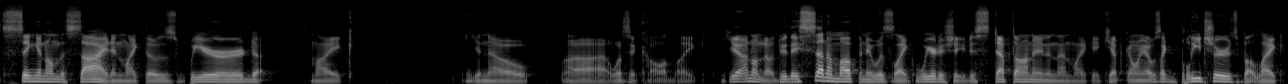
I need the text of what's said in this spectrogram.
singing on the side and like those weird like you know, uh, what's it called? Like, yeah, I don't know. Dude, they set them up and it was like weird as shit. You just stepped on it and then like it kept going. It was like bleachers, but like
